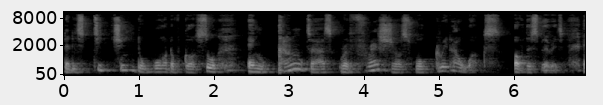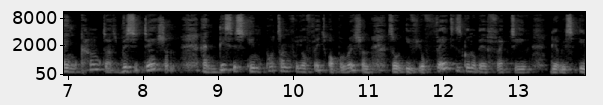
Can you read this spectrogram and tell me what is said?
that is teaching the word of God. So encounters refresh us for greater works of the Spirit, encounters, visitation. And this is important for your faith operation. So, if your faith is going to be effective, there is a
